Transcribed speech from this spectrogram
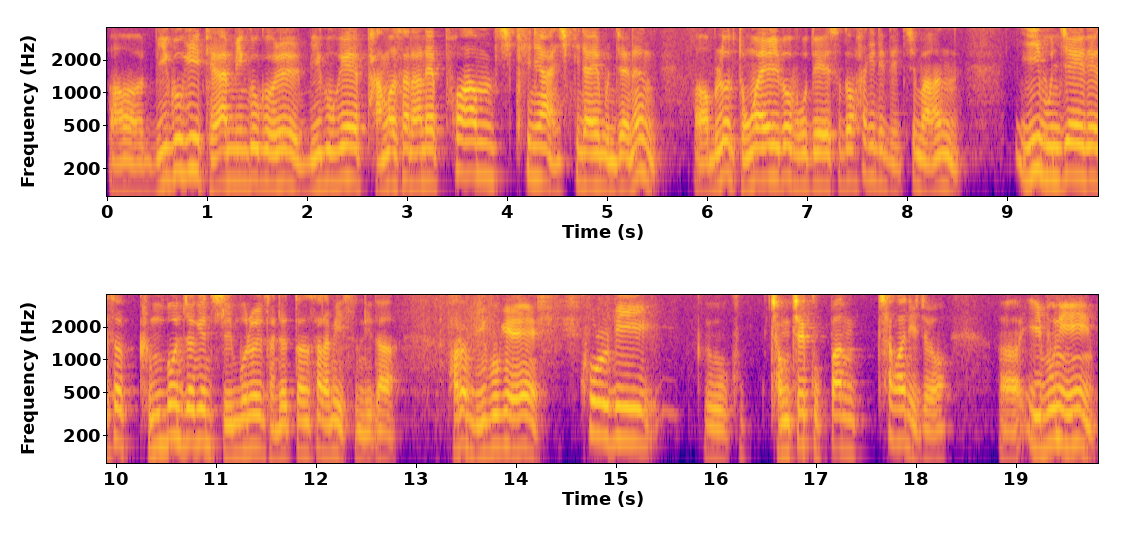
어, 미국이 대한민국을 미국의 방어선 안에 포함시키냐 안 시키냐의 문제는 어, 물론 동아일보 보도에서도 확인이 됐지만 이 문제에 대해서 근본적인 질문을 던졌던 사람이 있습니다. 바로 미국의 콜비 그 정책 국방 차관이죠. 어, 이분이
